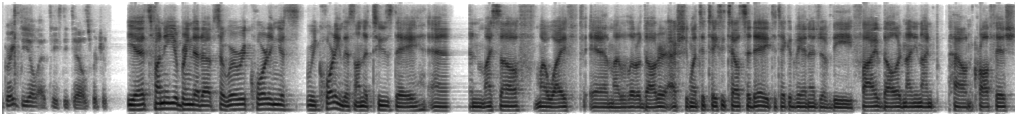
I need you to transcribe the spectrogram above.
Great deal at Tasty Tales, Richard. Yeah, it's funny you bring that up. So we're recording this recording this on a Tuesday, and, and myself, my wife, and my little daughter actually went to Tasty Tales today to take advantage of the five dollar ninety nine pound crawfish.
